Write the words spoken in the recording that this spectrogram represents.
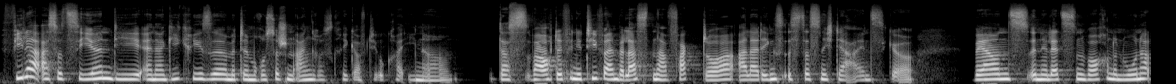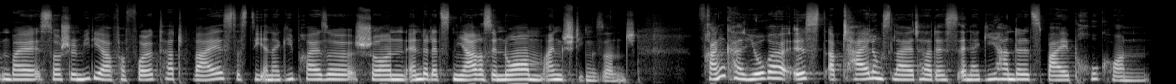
Viele assoziieren die Energiekrise mit dem russischen Angriffskrieg auf die Ukraine. Das war auch definitiv ein belastender Faktor, allerdings ist das nicht der einzige. Wer uns in den letzten Wochen und Monaten bei Social Media verfolgt hat, weiß, dass die Energiepreise schon Ende letzten Jahres enorm angestiegen sind. Frank Kaljora ist Abteilungsleiter des Energiehandels bei Procon.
